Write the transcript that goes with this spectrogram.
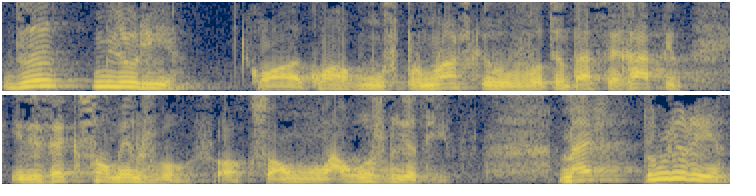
de melhoria. Com, a- com alguns pormenores que eu vou tentar ser rápido e dizer que são menos bons, ou que são alguns negativos. Mas de melhoria.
